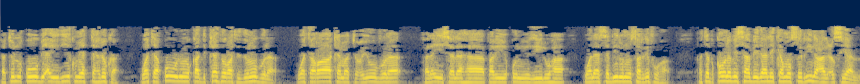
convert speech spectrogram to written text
فتلقوا بأيديكم إلى التهلكة وتقولوا قد كثرت ذنوبنا وتراكمت عيوبنا فليس لها طريق يزيلها ولا سبيل يصرفها. فتبقون بسبب ذلك مصرين على العصيان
